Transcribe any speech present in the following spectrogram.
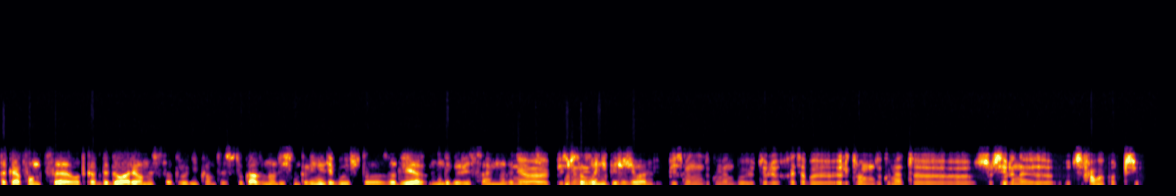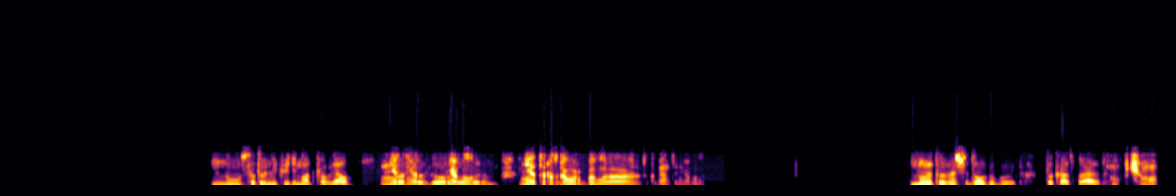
такая функция, вот как договоренность с сотрудником, то есть указано в личном кабинете будет, что за две мы договорились с вами на Не, закрытие. а Ну, чтобы вы не письменный, переживали. письменный документ будет или хотя бы электронный документ э, с усиленной э, цифровой подписью? Ну, сотрудник, видимо, отправлял, Нет, раз нет, разговор не был об было. этом. Нет, разговор был, а документа не было. Ну, это значит долго будет, пока отправят. Ну, почему?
